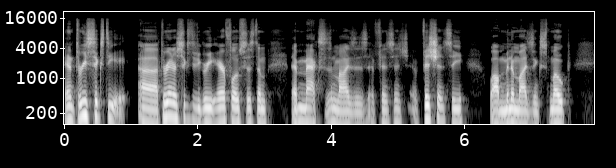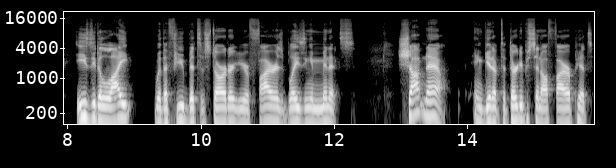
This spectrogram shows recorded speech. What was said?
and 360 uh, 360 degree airflow system that maximizes efficiency while minimizing smoke. Easy to light with a few bits of starter. Your fire is blazing in minutes. Shop now and get up to 30% off fire pits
